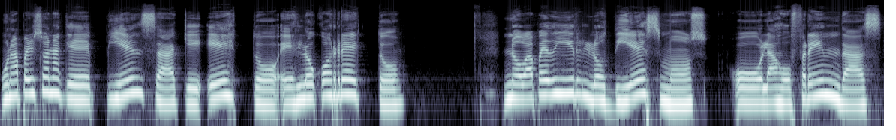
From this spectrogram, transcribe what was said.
Una persona que piensa que esto es lo correcto, no va a pedir los diezmos o las ofrendas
